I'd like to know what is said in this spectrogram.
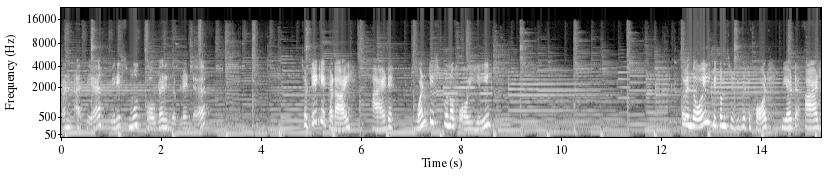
one as a very smooth powder in the blender. So take a kadai, add 1 teaspoon of oil So when the oil becomes a little bit hot, we have to add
